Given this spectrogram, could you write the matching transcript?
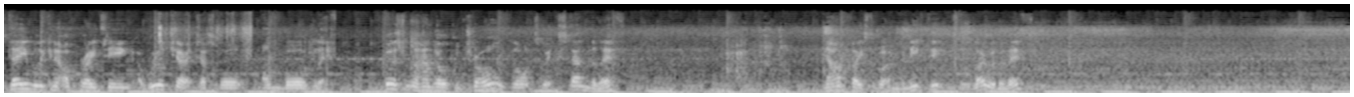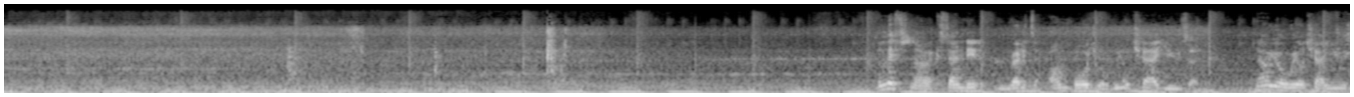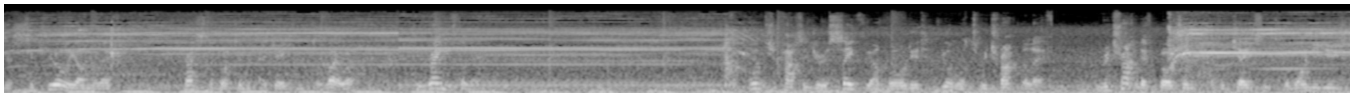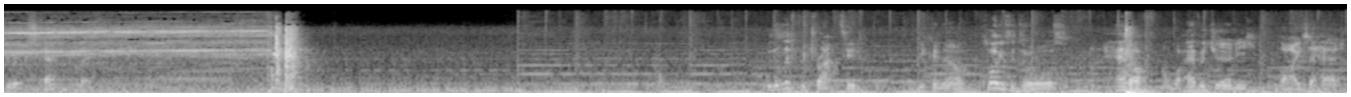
Today we're looking at operating a wheelchair accessible onboard lift. First from the handhold control, you'll want to extend the lift. Now place the button beneath it to lower the lift. The lift's now extended and ready to onboard your wheelchair user. Now your wheelchair user is securely on the lift, press the button adjacent to lower to raise the lift. Once your passenger is safely onboarded, you'll want to retract the lift. The retract lift button is adjacent to the one you use to extend the lift. With the lift retracted, you can now close the doors and head off on whatever journey lies ahead.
